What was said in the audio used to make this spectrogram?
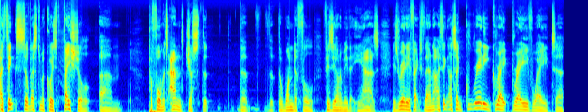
I think Sylvester McCoy's facial um, performance and just the, the the, the wonderful physiognomy that he has is really effective there. And I think that's a really great, brave way to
